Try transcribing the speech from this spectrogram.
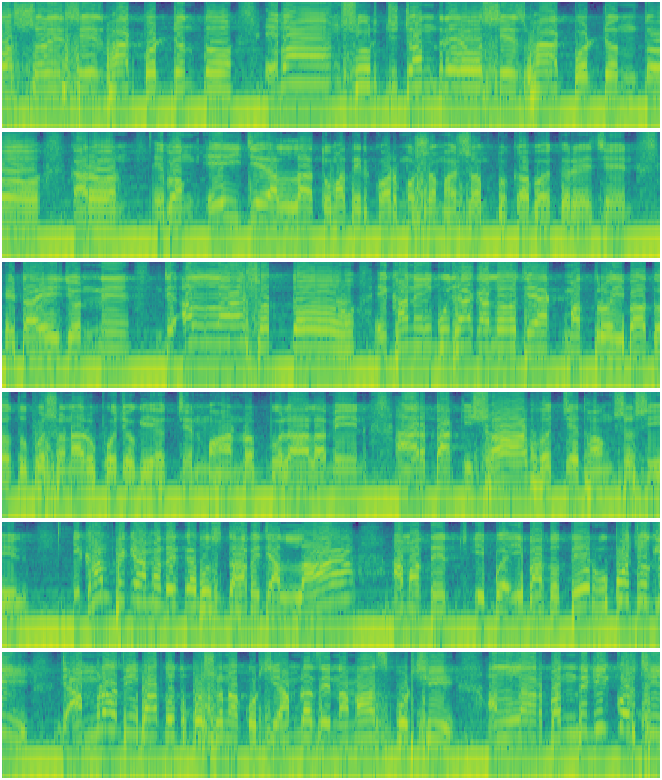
বৎসরের শেষ ভাগ পর্যন্ত এবং সূর্য চন্দ্রেরও শেষ ভাগ পর্যন্ত। কারণ, এবং এই যে আল্লাহ তোমাদের কর্মসময় সম্পর্কে অবহিত রয়েছেন, এটা এই জন্যে যে আল্লাহ সত্য, এখানেই বোঝা গেল যে একমাত্র ইবাদত উপাসনার উপযোগী হচ্ছেন মহান রব্বুল আলামিন, আর বাকি সব হচ্ছে ধ্বংসশীল। এখান থেকে আমাদেরকে বুঝতে হবে যে আল্লাহ আমাদের ইবাদতের উপযোগী, যে আমরা যে ইবাদত উপাসনা করছি, আমরা যে নামাজ পড়ছি, আল্লাহর বন্দেগী করছি?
